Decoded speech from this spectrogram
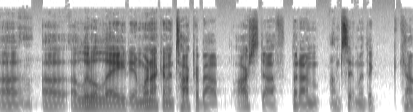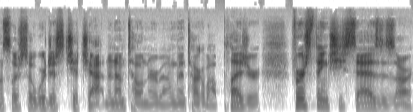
a little late, and we're not going to talk about our stuff, but I'm, I'm sitting with the counselor, so we're just chit chatting, and I'm telling her but I'm going to talk about pleasure. First thing she says is, "Our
